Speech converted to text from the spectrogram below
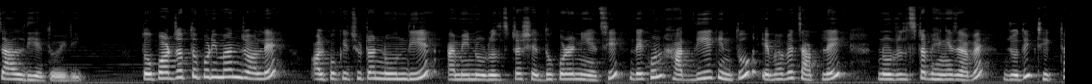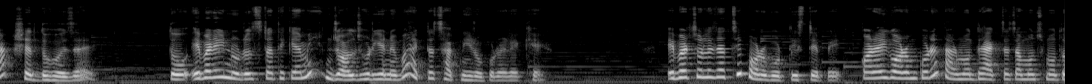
চাল দিয়ে তৈরি। তো পর্যাপ্ত পরিমাণ জলে অল্প কিছুটা নুন দিয়ে আমি নুডলসটা সেদ্ধ করে নিয়েছি। দেখুন, হাত দিয়ে কিন্তু এভাবে চাপলেই নুডলসটা ভেঙে যাবে যদি ঠিকঠাক সেদ্ধ হয়ে যায়। তো এবার এই নুডলসটা থেকে আমি জল ঝরিয়ে নেব একটা ছাকনির ওপরে রেখে। এবার চলে যাচ্ছি পরবর্তী স্টেপে কড়াই গরম করে তার মধ্যে এক চা চামচ মতো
